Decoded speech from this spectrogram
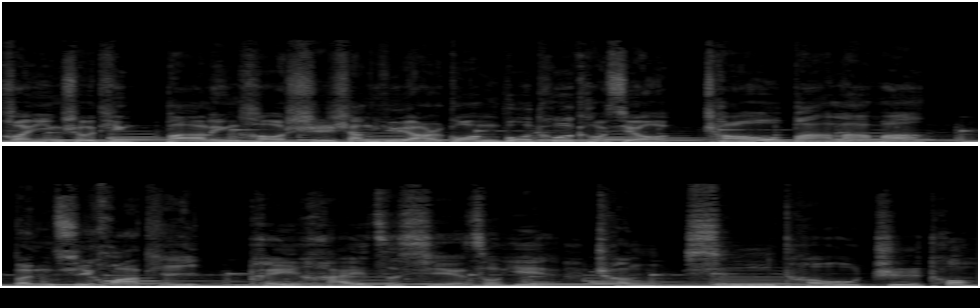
欢迎收听八零后时尚育儿广播脱口秀《潮爸辣妈》，本期话题：陪孩子写作业成心头之痛。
